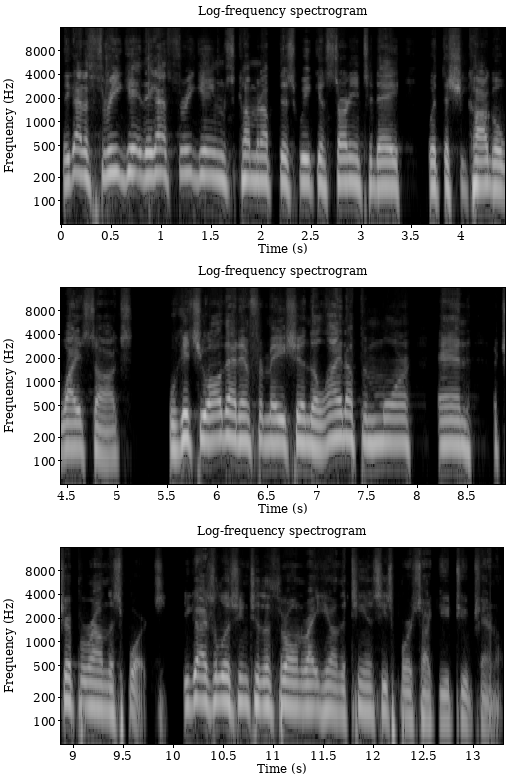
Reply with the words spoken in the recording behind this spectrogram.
They got a three game. They got three games coming up this weekend, starting today with the Chicago White Sox. We'll get you all that information, the lineup, and more, and a trip around the sports. You guys are listening to the Throw In right here on the TNC Sports Talk YouTube channel.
